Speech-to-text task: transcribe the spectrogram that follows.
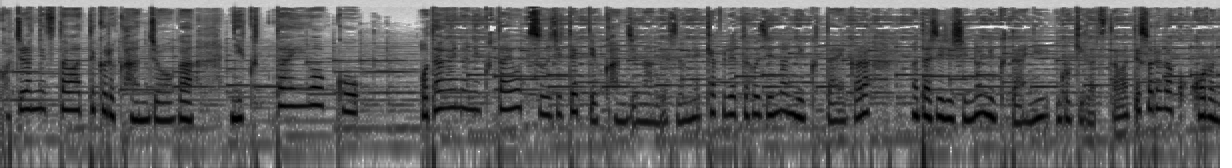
こちらに伝わってくる感情が肉体をこうお互いの肉体を通じてっていう感じなんですよね。キャピレット夫人の肉体から私自身の肉体に動きが伝わってそれが心に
